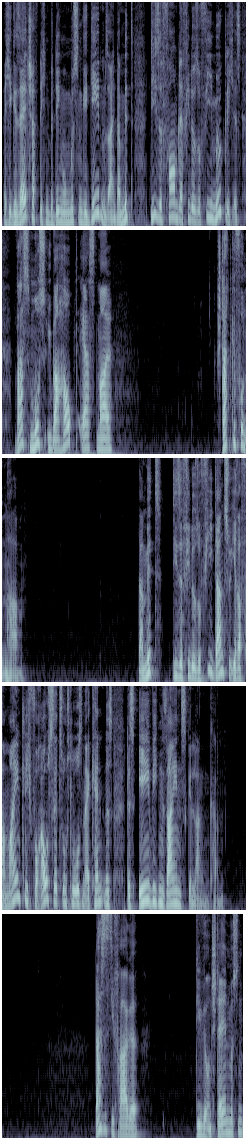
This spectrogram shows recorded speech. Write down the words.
welche gesellschaftlichen Bedingungen müssen gegeben sein, damit diese Form der Philosophie möglich ist? Was muss überhaupt erstmal stattgefunden haben, damit diese Philosophie dann zu ihrer vermeintlich voraussetzungslosen Erkenntnis des ewigen Seins gelangen kann? Das ist die Frage, die wir uns stellen müssen.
